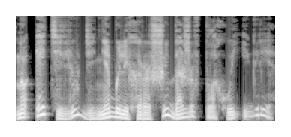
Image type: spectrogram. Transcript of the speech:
Но эти люди не были хороши даже в плохой игре.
